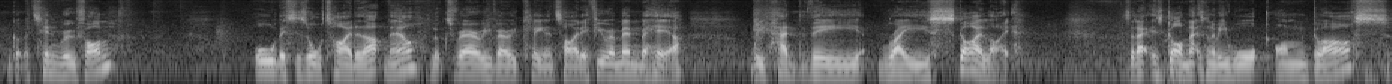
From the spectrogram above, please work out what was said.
We've got the tin roof on. All this is all tidied up now. Looks very, very clean and tidy. If you remember here, we had the raised skylight. So that is gone. That's going to be walk on glass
